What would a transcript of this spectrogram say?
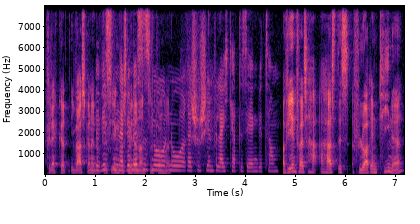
vielleicht gehört, ich weiß gar nicht, Wir ob das wissen irgendwas nicht, wir miteinander müssen es zu tun nur, hat. nur recherchieren, vielleicht gehört das irgendwie zusammen. Auf jeden Fall heißt es Florentine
